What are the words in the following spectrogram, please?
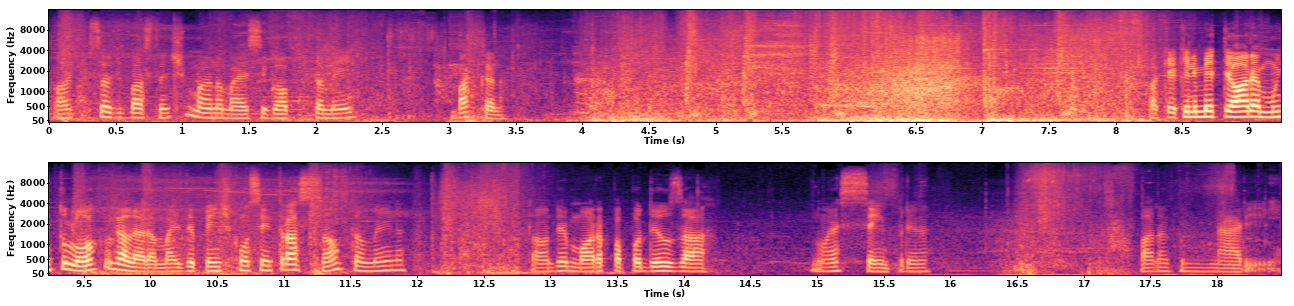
Claro que precisa de bastante mana, mas esse golpe também bacana. Só que aquele meteoro é muito louco, galera, mas depende de concentração também, né? Então demora pra poder usar. Não é sempre, né? Paragonari.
